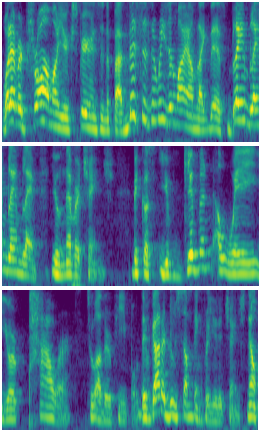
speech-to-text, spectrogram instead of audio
whatever trauma you experienced in the past, this is the reason why I'm like this. Blame, blame, blame, blame. You'll never change because you've given away your power to other people. They've got to do something for you to change. No,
